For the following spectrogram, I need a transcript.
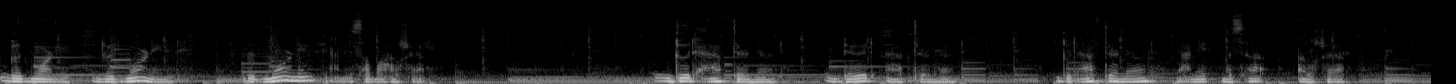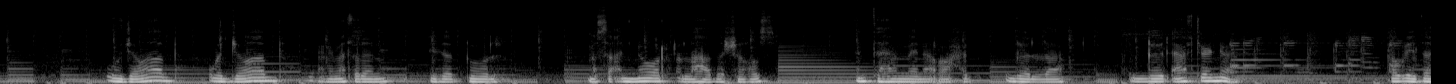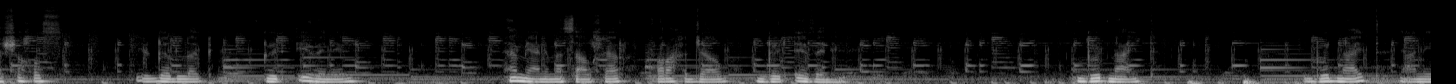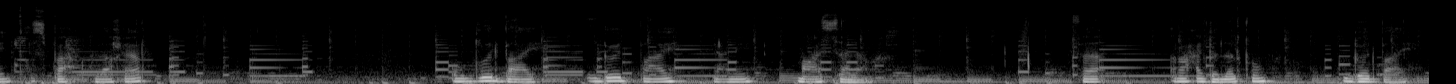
good morning. Good morning. Good morning. يعني صباح الخير. Good afternoon. Good afternoon. Good afternoon يعني مساء الخير. وجواب والجواب يعني مثلا إذا تقول مساء النور لهذا الشخص أنت همنا راح تقول له good afternoon. أو إذا شخص يقول لك good evening. هم يعني مساء الخير. فراح تجاوب good evening. Good night. Good night يعني تصبح على خير. و goodbye. Goodbye يعني مع السلامة. فراح أقول لكم goodbye.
